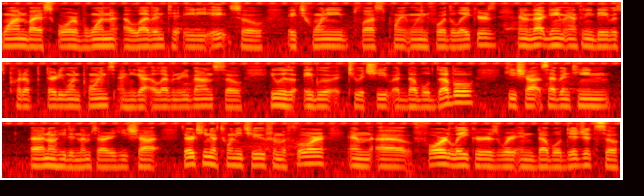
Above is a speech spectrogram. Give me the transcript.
won by a score of 111 to 88, so a 20 plus point win for the Lakers. And in that game, Anthony Davis put up 31 points and he got 11 rebounds, so he was able to achieve a double double. He shot 17. Uh, no, he didn't. I'm sorry. He shot 13 of 22 from the floor, and uh, four Lakers were in double digits. So,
